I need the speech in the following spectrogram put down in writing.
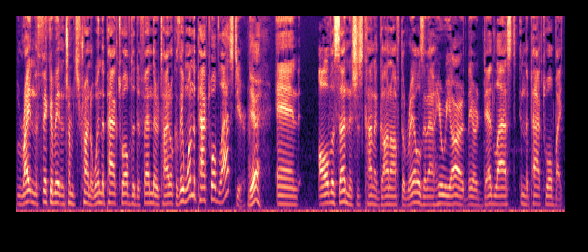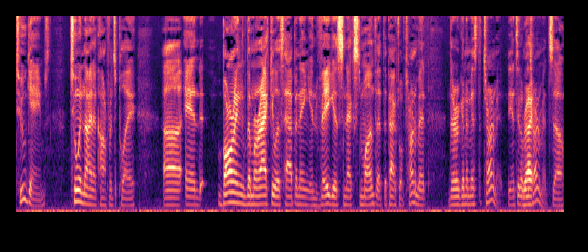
right in the thick of it in terms of trying to win the pac 12 to defend their title because they won the pac 12 last year yeah. and all of a sudden it's just kind of gone off the rails and now here we are. They are dead last in the pac 12 by two games two and nine in conference play uh, and barring the miraculous happening in vegas next month at the pac 12 tournament they're going to miss the tournament the ncaa Right. tournament. So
